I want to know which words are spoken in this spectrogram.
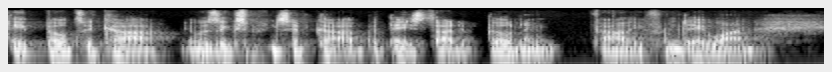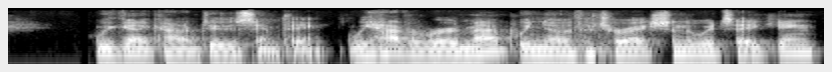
they built a car. It was expensive car, but they started building value from day one. We're going to kind of do the same thing. We have a roadmap. We know the direction that we're taking.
